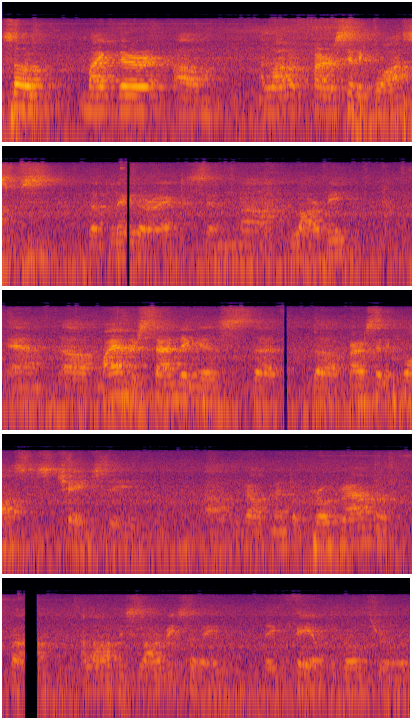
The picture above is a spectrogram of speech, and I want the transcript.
So Mike, there are um, a lot of parasitic wasps that lay their eggs in uh, larvae. And uh, my understanding is that the parasitic wasps change the uh, developmental program of uh, a lot of these larvae, so they, they fail to go through,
